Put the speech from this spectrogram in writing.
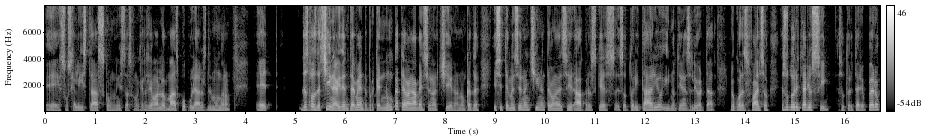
eh, socialistas, comunistas, como quieras llamarlo, más populares del mundo, ¿no? Eh, Después de China, evidentemente, porque nunca te van a mencionar China, nunca te... Y si te mencionan China, te van a decir, ah, pero es que es, autoritario y no tienes libertad, lo cual es falso. Es autoritario, sí, es autoritario, pero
